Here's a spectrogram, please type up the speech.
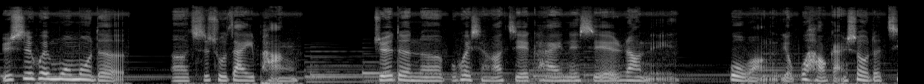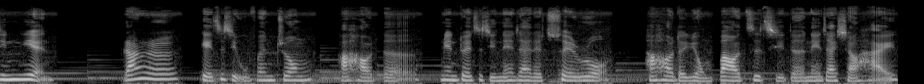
于是会默默的。呃，踟蹰在一旁，觉得呢不会想要揭开那些让你过往有不好感受的经验。然而，给自己五分钟，好好的面对自己内在的脆弱，好好的拥抱自己的内在小孩，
